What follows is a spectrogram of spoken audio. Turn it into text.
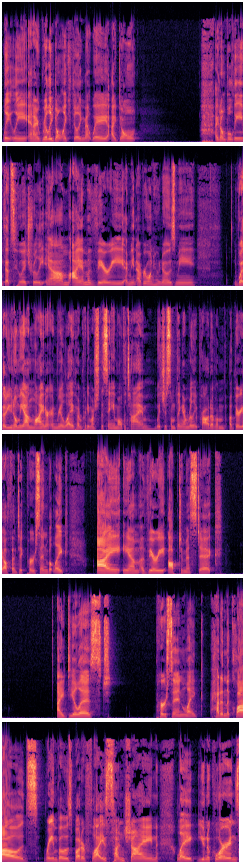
lately, and I really don't like feeling that way. I don't I don't believe that's who I truly am. I am a very I mean everyone who knows me whether you know me online or in real life, I'm pretty much the same all the time, which is something I'm really proud of. I'm a very authentic person, but like I am a very optimistic, idealist person, like head in the clouds, rainbows, butterflies, sunshine, like unicorns.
